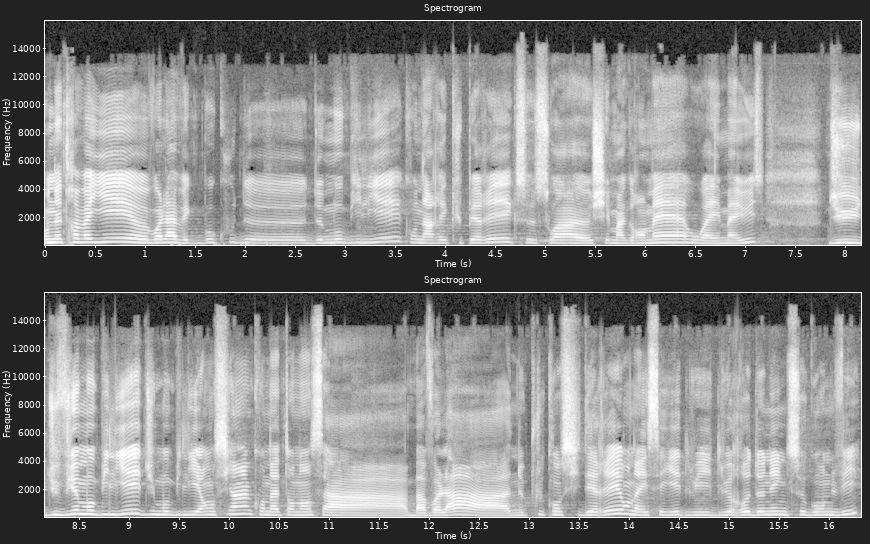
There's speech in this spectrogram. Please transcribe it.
On a travaillé euh, voilà, avec beaucoup de, mobilier qu'on a récupéré, que ce soit euh, chez ma grand-mère ou à Emmaüs. Du, vieux mobilier, du mobilier ancien qu'on a tendance à, bah voilà, à ne plus considérer. On a essayé de lui, de lui redonner une seconde vie.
